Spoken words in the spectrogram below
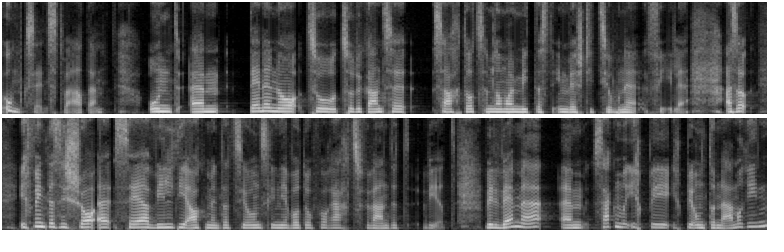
umgesetzt werden. Und ähm, dann noch zu, zu der ganzen Sache trotzdem nochmal mit, dass die Investitionen fehlen. Also ich finde, das ist schon eine sehr wilde Argumentationslinie, die hier von rechts verwendet wird. Weil wenn man, ähm, sagen wir, ich bin, ich bin Unternehmerin,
